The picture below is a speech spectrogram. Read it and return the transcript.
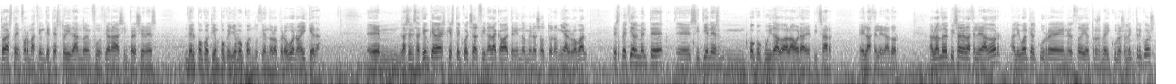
toda esta información que te estoy dando en función a las impresiones del poco tiempo que llevo conduciéndolo. Pero bueno, ahí queda. Em, la sensación que da es que este coche al final acaba teniendo menos autonomía global, especialmente eh, si tienes mm, poco cuidado a la hora de pisar el acelerador. Hablando de pisar el acelerador, al igual que ocurre en el Zoe y otros vehículos eléctricos,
